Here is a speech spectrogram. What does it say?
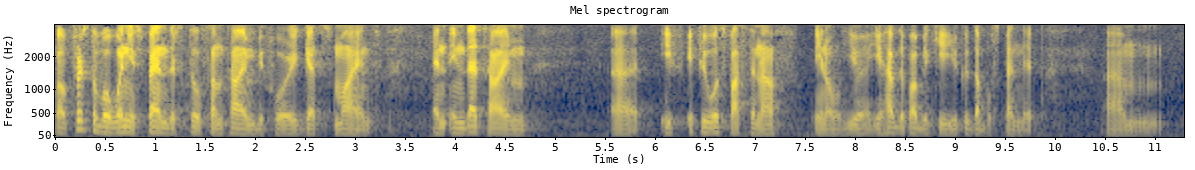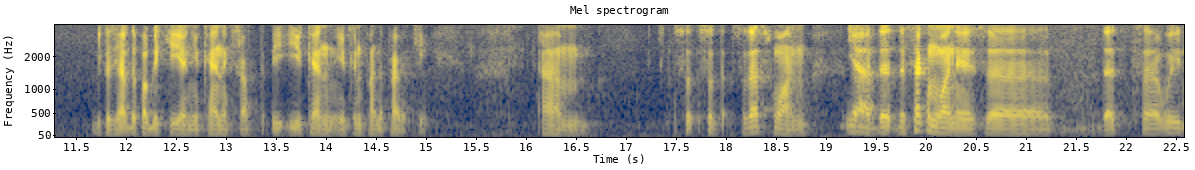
well, first of all, when you spend, there's still some time before it gets mined, and in that time, uh, if if it was fast enough, you know, you you have the public key, you could double spend it, um, because you have the public key and you can extract, you- can you can find the private key. Um, so so th- so that's one. Yeah. But the the second one is uh, that uh, we,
